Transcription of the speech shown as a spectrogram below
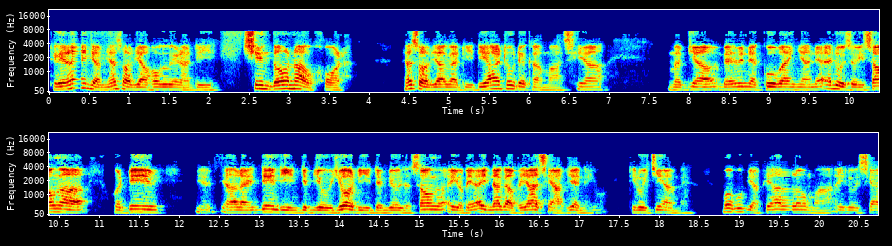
တကယ်လည်းကြာမြတ်စွာဘုရားဟောခဲ့တာဒီရှင်သောနာကိုဟောတာမြတ်စွာဘုရားကဒီတရားထုတ်တဲ့ခါမှာဆရာမပြဘဲနဲ့ကိုယ်ပိုင်ညာနဲ့အဲ့လိုဆိုရင်စောင်းကဟိုတင်းပြလိုက်တင်းဒီတမျိုးရော့ဒီတမျိုးဆိုစောင်းအဲ့ရောဘယ်အဲ့နတ်ကဘုရားဆရာဖြစ်နေပေါ့ဒီလိုကျင့်ရမယ်မဟုတ်ဘူးဗျဘုရားလုံးမှာအဲ့လိုဆရာ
